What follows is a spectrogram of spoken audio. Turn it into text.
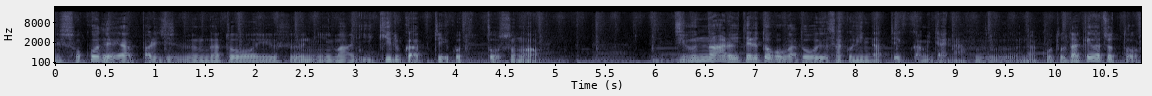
でそこでやっぱり自分がどういうふうにまあ生きるかっていうこととその自分の歩いてるとこがどういう作品になっていくかみたいなふうなことだけはちょっと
